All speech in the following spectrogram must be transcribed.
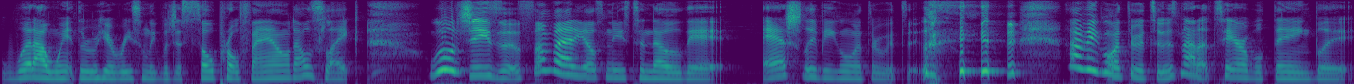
what I went through here recently was just so profound. I was like, woo, Jesus, somebody else needs to know that Ashley be going through it too. I be going through it too. It's not a terrible thing, but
